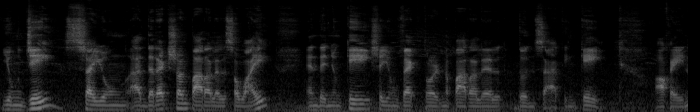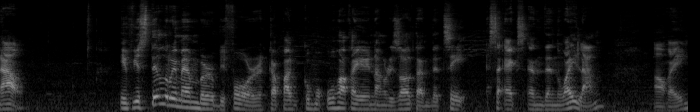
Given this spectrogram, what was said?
Yung J, siya yung uh, direction parallel sa Y. And then yung K, siya yung vector na parallel dun sa ating K. Okay, now, if you still remember before, kapag kumukuha kayo ng resultant, let's say, sa X and then Y lang, okay,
